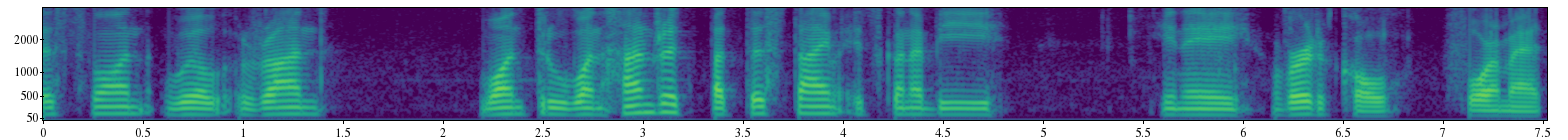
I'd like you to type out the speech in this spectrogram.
this one will run 1 through 100, but this time it's going to be in a vertical format,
